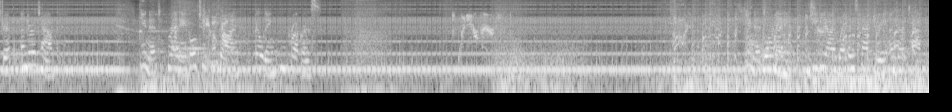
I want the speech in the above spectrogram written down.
Airstrip under attack. Unit unable to Keep comply. Building in progress. I need repairs. Unit warning. GDI weapons factory under attack.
